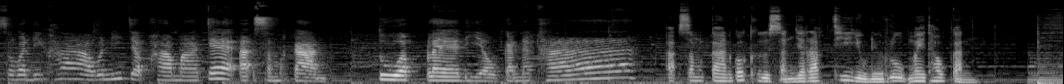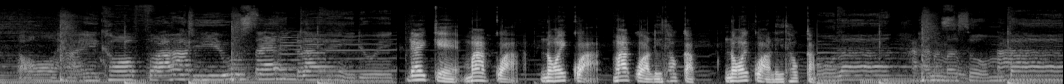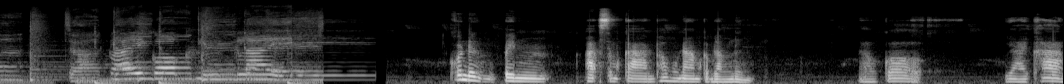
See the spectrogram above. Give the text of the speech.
สวัสดีค่ะ วันนี้จะพามาแก้อสมการ ตัวแปรเดียวกันนะคะ อสมการก็คือสัญลักษณ์ที่อยู่ในรูปไม่เท่ากัน ต่อให้ขอบฟ้าที่อยู่แสนไกลด้วยได้แก่มากกว่า น้อยกว่า มากกว่าหรือเท่ากับ น้อยกว่าหรือเท่ากับโอลาหันมาสมตา จากไกลก็คือไกล ข้อหนึ่งเป็นอสมการพหุนามกำลังหนึ่ง แล้วก็ย้ายข้าง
